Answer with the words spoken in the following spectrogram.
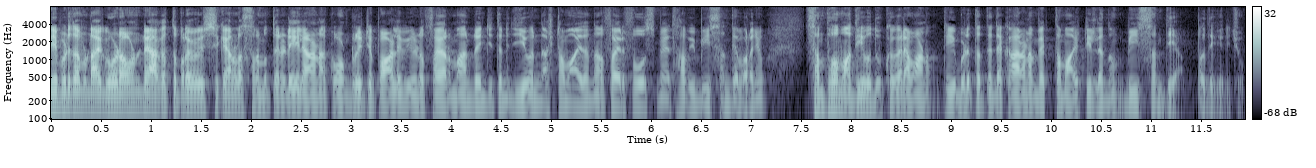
തീപിടുത്തമുണ്ടായ ഗോഡൌണിന്റെ അകത്ത് പ്രവേശിക്കാനുള്ള ശ്രമത്തിനിടയിലാണ് കോൺക്രീറ്റ് പാളി വീണ് ഫയർമാൻ രഞ്ജിത്തിന് ജീവൻ നഷ്ടമായതെന്ന് ഫയർഫോഴ്സ് മേധാവി ബി സന്ധ്യ പറഞ്ഞു. സംഭവം അതീവ ദുഃഖകരമാണ്. തീപിടുത്തത്തിന്റെ കാരണം വ്യക്തമായിട്ടില്ലെന്നും ബി സന്ധ്യ പ്രതികരിച്ചു.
